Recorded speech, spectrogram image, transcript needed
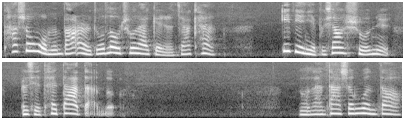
他说我们把耳朵露出来给人家看，一点也不像淑女，而且太大胆了。罗兰大声问道：“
